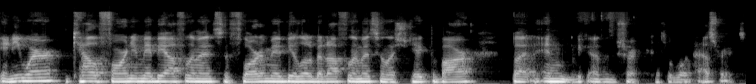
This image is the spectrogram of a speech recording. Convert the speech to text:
anywhere. California may be off limits, and Florida may be a little bit off limits unless you take the bar. But and because I'm sure because of low pass rates,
